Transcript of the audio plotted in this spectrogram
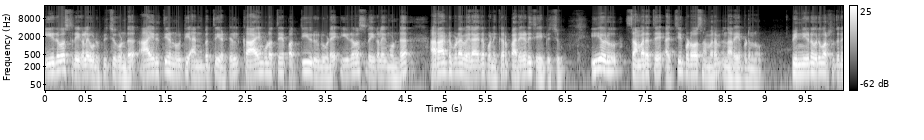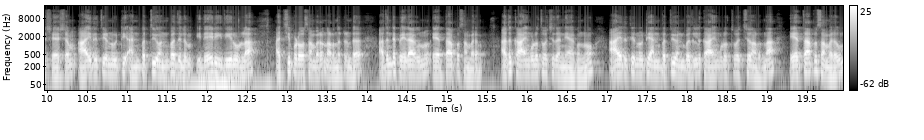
ഈഴവ സ്ത്രീകളെ ഉടുപ്പിച്ചുകൊണ്ട് ആയിരത്തി എണ്ണൂറ്റി അൻപത്തി എട്ടിൽ കായംകുളത്തെ പത്തിയൂരിലൂടെ ഈഴവ സ്ത്രീകളെയും കൊണ്ട് അറാട്ടുപുഴ വേലായുധ പണിക്കർ പരേഡ് ചെയ്യിപ്പിച്ചു. ഈ ഒരു സമരത്തെ അച്ചിപ്പുടവ സമരം എന്നറിയപ്പെടുന്നു. പിന്നീട് ഒരു വർഷത്തിന് ശേഷം ആയിരത്തി എണ്ണൂറ്റി അൻപത്തി ഒൻപതിലും ഇതേ രീതിയിലുള്ള അച്ചിപ്പടവ സമരം നടന്നിട്ടുണ്ട്. അതിന്റെ പേരാകുന്നു ഏത്താപ്പ് സമരം. അത് കായംകുളത്ത് വെച്ച് തന്നെയാകുന്നു. ആയിരത്തി എണ്ണൂറ്റി അൻപത്തി ഒൻപതിൽ കായംകുളത്ത് വെച്ച് നടന്ന ഏത്താപ്പ് സമരവും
